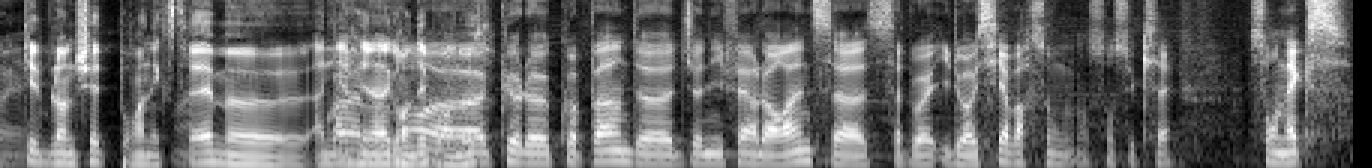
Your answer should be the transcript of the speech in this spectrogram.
ouais. Kate Blanchett pour un extrême euh, Ariana Grande pour un Euh, autre que le copain de Jennifer Lawrence, euh, ça doit, il doit aussi avoir son, son succès. Son ex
